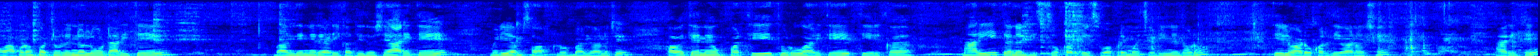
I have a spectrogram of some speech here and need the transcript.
આપણો ભટુરીનો લોટ આ રીતે બાંધીને રેડી કરી દીધો છે. આ રીતે મીડિયમ સોફ્ટ લોટ બાંધવાનો છે. હવે તેને ઉપરથી થોડું આ રીતે તેલ મારી તેને લીસો કરી દઈશું. આપણે મચડીને થોડો તેલવાળો કરી દેવાનો છે. આ રીતે.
